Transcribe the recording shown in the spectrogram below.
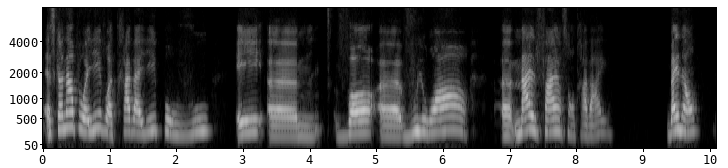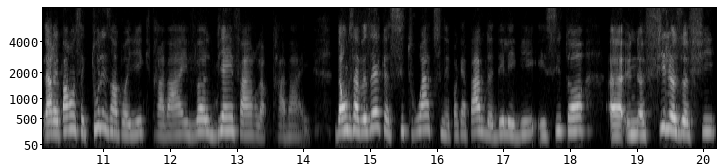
est-ce qu'un employé va travailler pour vous et va vouloir mal faire son travail? Ben non. La réponse est que tous les employés qui travaillent veulent bien faire leur travail. Donc, ça veut dire que si toi, tu n'es pas capable de déléguer et si tu as euh, une philosophie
